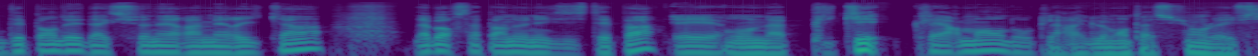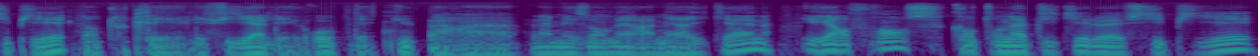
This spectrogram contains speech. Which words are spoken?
dépendais d'actionnaires américains, d'abord Sapin 2 n'existait pas, et on appliquait clairement donc la réglementation, le FCPA, dans toutes les, filiales des groupes détenus par euh, la maison mère américaine. Et en France, quand on appliquait le FCPA,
